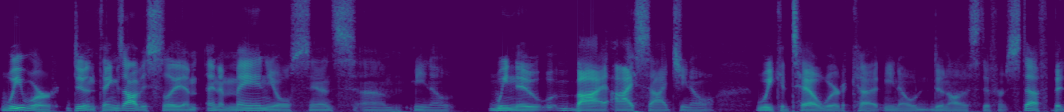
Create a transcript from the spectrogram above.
we were doing things obviously in a manual sense. Um, you know, we knew by eyesight, you know, we could tell where to cut, you know, doing all this different stuff. But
